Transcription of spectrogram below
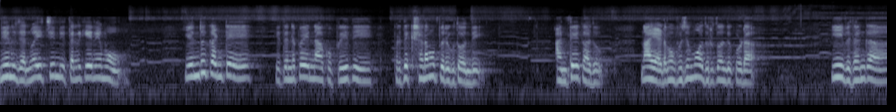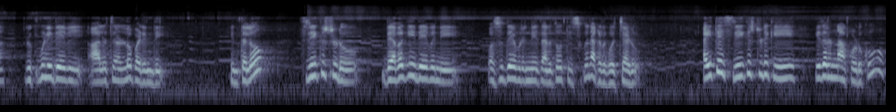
నేను జన్మ ఇచ్చింది ఇతనికేనేమో. ఎందుకంటే ఇతనిపై నాకు ప్రీతి ప్రతి క్షణము పెరుగుతోంది. అంతేకాదు నా ఎడమ భుజము అదురుతోంది కూడా. ఈ విధంగా రుక్మిణీదేవి ఆలోచనలో పడింది. ఇంతలో శ్రీకృష్ణుడు దేవకీదేవిని వసుదేవుడిని తనతో తీసుకుని అక్కడికి వచ్చాడు. అయితే శ్రీకృష్ణుడికి ఇతడు నా కొడుకు?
